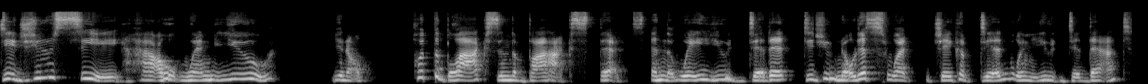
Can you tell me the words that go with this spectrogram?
did you see how when you, you know, put the blocks in the box that and the way you did it, did you notice what Jacob did when you did that?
